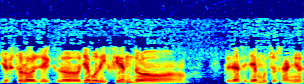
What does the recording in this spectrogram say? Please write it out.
yo esto lo, lo llevo diciendo desde hace ya muchos años.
